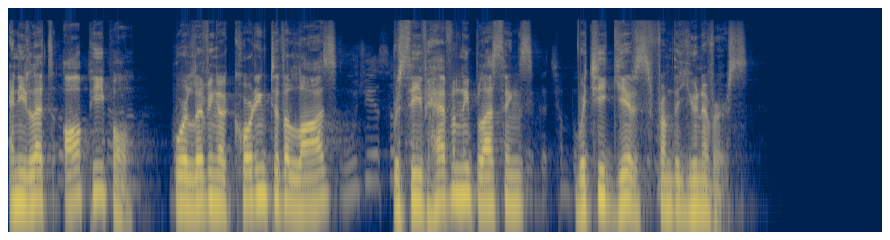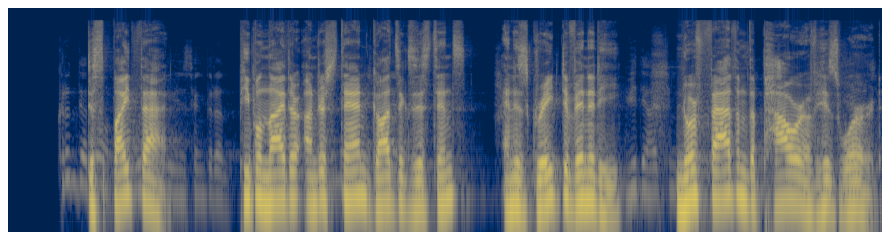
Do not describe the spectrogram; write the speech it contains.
And He lets all people who are living according to the laws receive heavenly blessings which He gives from the universe. Despite that, people neither understand God's existence and His great divinity, nor fathom the power of His word.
